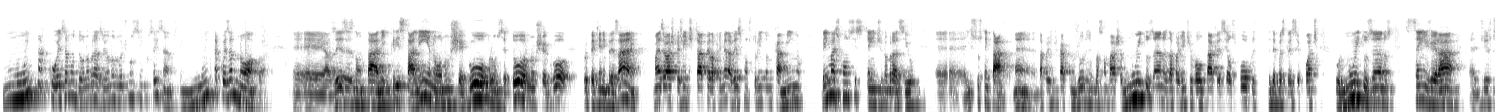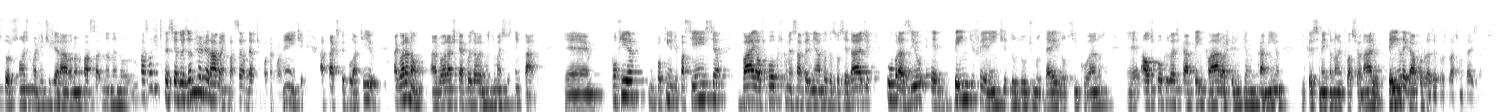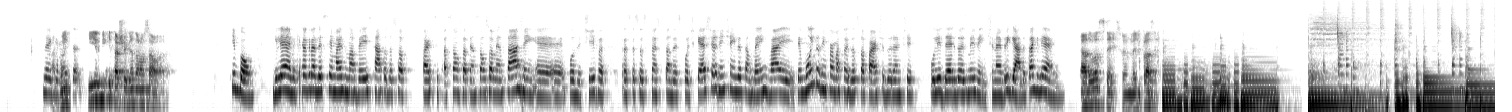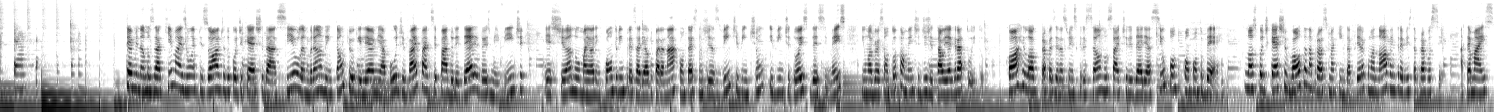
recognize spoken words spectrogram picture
muita coisa mudou no Brasil nos últimos cinco, seis anos. Tem muita coisa nova. É, é, às vezes não está ali cristalino, ou não chegou para um setor, não chegou para o pequeno empresário, mas eu acho que a gente está pela primeira vez construindo um caminho bem mais consistente no Brasil é, e sustentável. Né? Dá para a gente ficar com juros, inflação baixa muitos anos, dá para a gente voltar a crescer aos poucos e depois crescer forte por muitos anos, sem gerar é, distorções como a gente gerava no ano passado. No, no, no, passado, a gente crescia dois anos já gerava inflação, déficit de conta corrente, ataque especulativo. Agora não, agora acho que a coisa é muito mais sustentável. É, confia, um pouquinho de paciência, vai aos poucos começar a permear toda a sociedade. O Brasil é bem diferente dos últimos 10 ou 5 anos. É, aos poucos vai ficar bem claro. Acho que a gente tem um caminho de crescimento não inflacionário bem legal para o Brasil para os próximos 10 anos. Legal. Firme que está chegando a nossa hora. Que bom. Guilherme, quero agradecer mais uma vez tá, toda a sua participação, sua atenção, sua mensagem é, é, positiva para as pessoas que estão escutando esse podcast. E a gente ainda também vai ter muitas informações da sua parte durante o Lidere 2020, né? Obrigada, tá, Guilherme? Obrigado a vocês, foi um grande prazer. terminamos aqui mais um episódio do podcast da ACIL. Lembrando então que o Guilherme Abud vai participar do Lidere 2020. Este ano, o maior encontro empresarial do Paraná acontece nos dias 20, 21 e 22 desse mês, em uma versão totalmente digital e é gratuito. Corre logo para fazer a sua inscrição no site lidereacil.com.br. O nosso podcast volta na próxima quinta-feira com uma nova entrevista para você. Até mais!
